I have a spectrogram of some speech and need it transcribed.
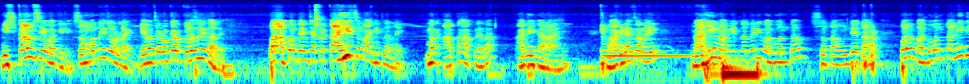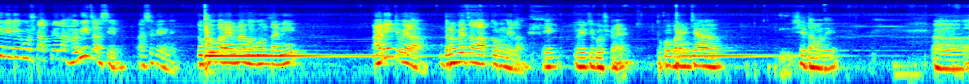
निष्काम सेवा केली. संबंधही जोडलाय देवाच्या डोक्यावर कर्जही झालंय पण आपण त्यांच्याकडे काहीच मागितलं नाही. मग आता आपल्याला अधिकार आहे. मागण्याचा नाही. नाही मागितलं तरी भगवंत स्वतःहून देतात. पण भगवंतांनी दिलेली गोष्ट आपल्याला हवीच असेल असं काही नाही. तुकोबऱ्यांना भगवंतांनी अनेक वेळा द्रव्याचा लाभ करून दिला. एक वेळची गोष्ट आहे. तुकोबऱ्यांच्या शेतामध्ये. तो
